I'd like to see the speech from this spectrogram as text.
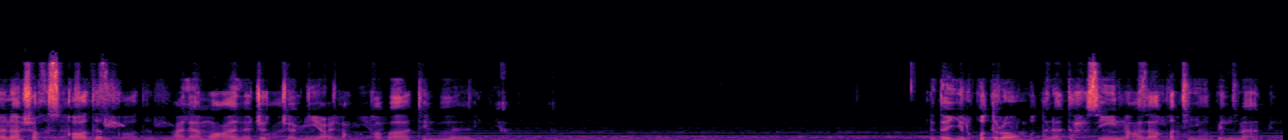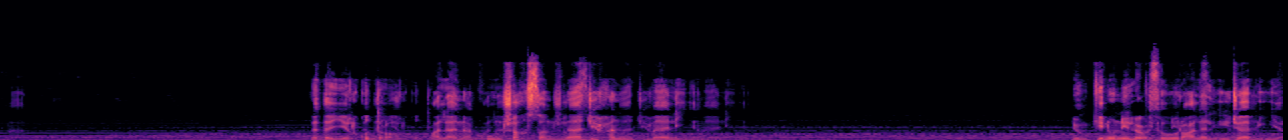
أنا شخص قادر على معالجة جميع العقبات المالية. لدي القدرة على تحسين علاقتي بالمال. لدي القدرة على أن أكون شخصا ناجحا ماليا. يمكنني العثور على الإيجابية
